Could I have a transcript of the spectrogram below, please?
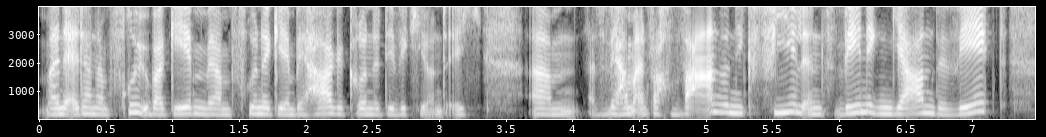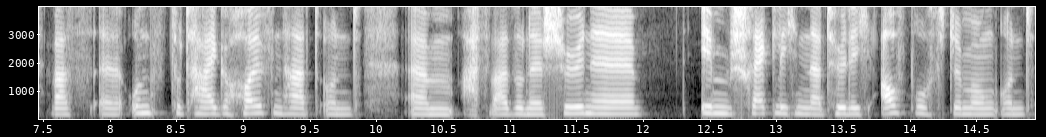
meine Eltern haben früh übergeben, wir haben früh eine GmbH gegründet, die Vicky und ich. Ähm, also wir haben einfach wahnsinnig viel in wenigen Jahren bewegt, was äh, uns total geholfen hat und ähm, es war so eine schöne im Schrecklichen natürlich Aufbruchsstimmung und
